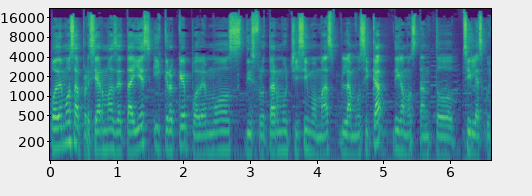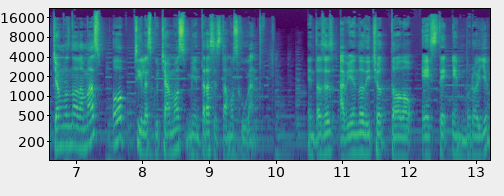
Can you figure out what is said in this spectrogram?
podemos apreciar más detalles y creo que podemos disfrutar muchísimo más la música, digamos, tanto si la escuchamos nada más o si la escuchamos mientras estamos jugando. Entonces, habiendo dicho todo este embrollo,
